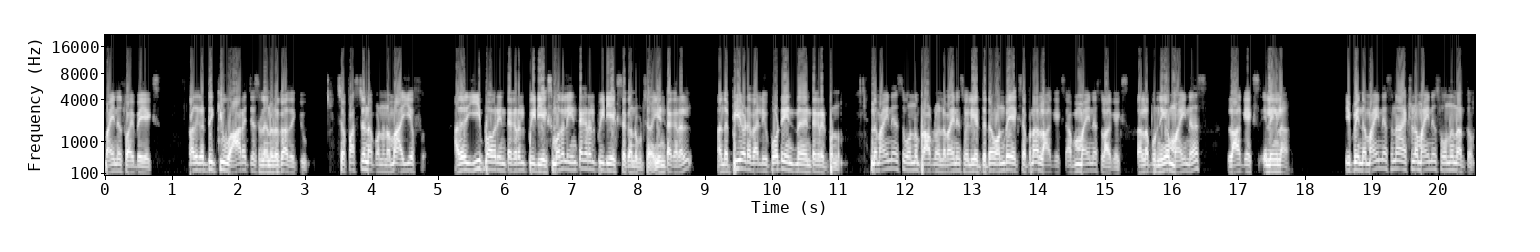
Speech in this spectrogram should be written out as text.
மைனஸ் ஒய் பை எக்ஸ் அதுக்கடுத்து கியூ ஆர்ஹெச்எஸ்ல என்ன இருக்கோ அது கியூ ஸோ ஃபர்ஸ்ட் என்ன பண்ணணுமா ஐஎஃப் அதாவது இ பவர் இன்டகரல் பிடிஎக்ஸ் முதல்ல இன்டகரல் பிடிஎக்ஸை கண்டுபிடிச்சோம் இன்டகரல் அந்த பியோட வேல்யூ போட்டு இன்டகிரேட் பண்ணும் இந்த மைனஸ் ஒன்றும் ப்ராப்ளம் இல்லை. மைனஸ் வெளியே எடுத்துட்டோம் ஒன் பை எக்ஸ் அப்படின்னா லாக் எக்ஸ் அப்போ மைனஸ் லாக் எக்ஸ் நல்லா புரிஞ்சுங்க? மைனஸ் லாக் எக்ஸ் இல்லைங்களா? இப்போ இந்த மைனஸ்னா ஆக்சுவலாக மைனஸ் ஒன்றுன்னு அர்த்தம்.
